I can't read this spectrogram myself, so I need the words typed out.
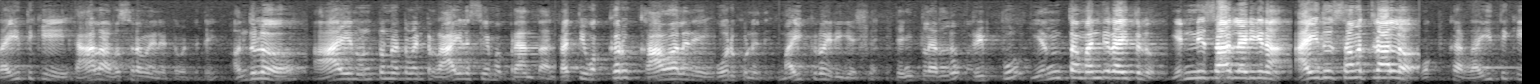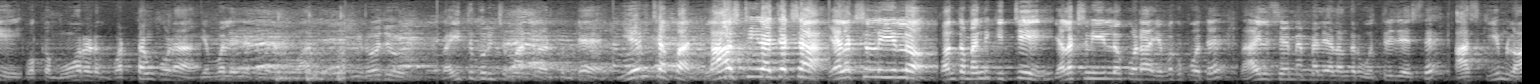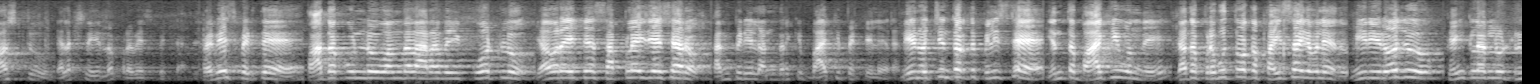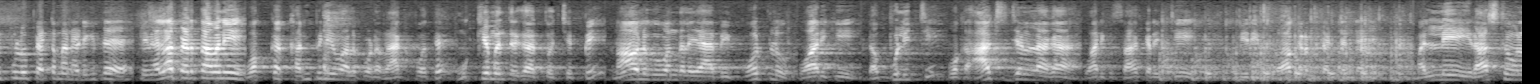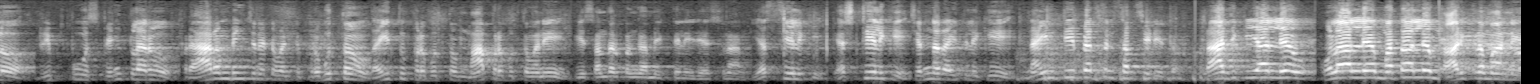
రైతుకి చాలా అవసరమైనటువంటిది. అందులో ఆయన ఉంటున్నటువంటి రాయలసీమ ప్రాంతాన్ని ప్రతి ఒక్కరూ కావాలని కోరుకున్నది మైక్రో ఇరిగేషన్. స్ప్రింక్లర్లు డ్రిప్ ఎంత మంది రైతులు ఎన్నిసార్లు అడిగినా ఐదు సంవత్సరాల్లో ఒక్క రైతుకి ఒక మూరడు గొట్టం కూడా ఇవ్వలేనటువంటి వాళ్ళు ఈరోజు రోజు రైతు గురించి మాట్లాడుతుంటే ఏం చెప్పాలి? లాస్ట్ ఇయర్ అధ్యక్ష ఎలక్షన్ ఇయర్లో కొంతమందికి ఇచ్చి ఎలక్షన్ ఇయర్లో కూడా ఇవ్వకపోతే రాయలసీమ ఎమ్మెల్యేలందరూ ఒత్తిడి చేస్తే ఆ స్కీమ్ లాస్ట్ ఎలక్షన్ ఇయర్లో ప్రవేశపెట్టారు. ప్రవేశపెడితే పదకొండు వందల అరవై కోట్లు ఎవరైతే సప్లై చేశారో కంపెనీలందరికీ బాకీ పెట్టలేరు. నేను వచ్చిన తర్వాత పిలిస్తే ఇంత బాకీ ఉంది గత ప్రభుత్వం ఒక పైసా ఇవ్వలేదు. మీరు ఈ రోజు స్ప్రింక్లర్లు డ్రిప్పులు పెట్టమని అడిగితే మేము ఎలా పెడతామని ఒక్క కంపెనీ వాళ్ళు కూడా రాకపోతే ముఖ్యమంత్రి గారితో చెప్పి నాలుగు వందల యాభై కోట్లు వారికి డబ్బులిచ్చి ఒక ఆక్సిజన్ లాగా వారికి సహకరించి మీరు ఈ ప్రోగ్రామ్ కట్టండి అని మళ్ళీ ఈ రాష్ట్రంలో డ్రిప్పు స్ప్రింక్లర్ ప్రారంభించినటువంటి ప్రభుత్వం రైతు ప్రభుత్వం మా ప్రభుత్వం అని ఈ సందర్భంగా మీకు తెలియజేస్తున్నాను. ఎస్సీలకి ఎస్టీలకి చిన్న రైతులకి నైన్టీ పర్సెంట్ సబ్సిడీతో రాజకీయాలు లేవు కులాలు లేవు మతాలు లేవు. కార్యక్రమాన్ని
